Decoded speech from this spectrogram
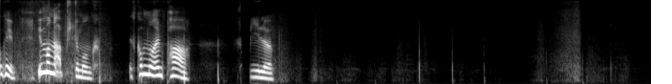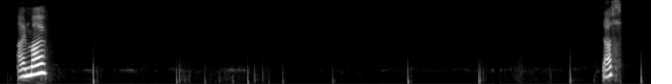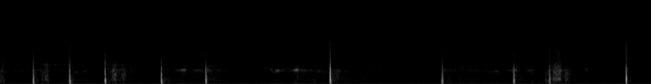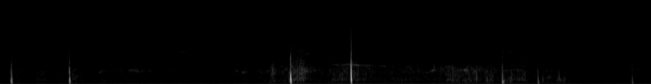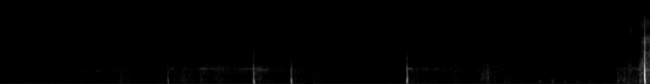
Okay, wir machen eine Abstimmung. Es kommen nur ein paar Spiele. Einmal das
